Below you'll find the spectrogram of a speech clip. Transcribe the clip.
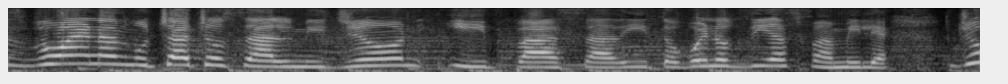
Buenas, buenas muchachos al millón y pasadito. Buenos días familia. Yo,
